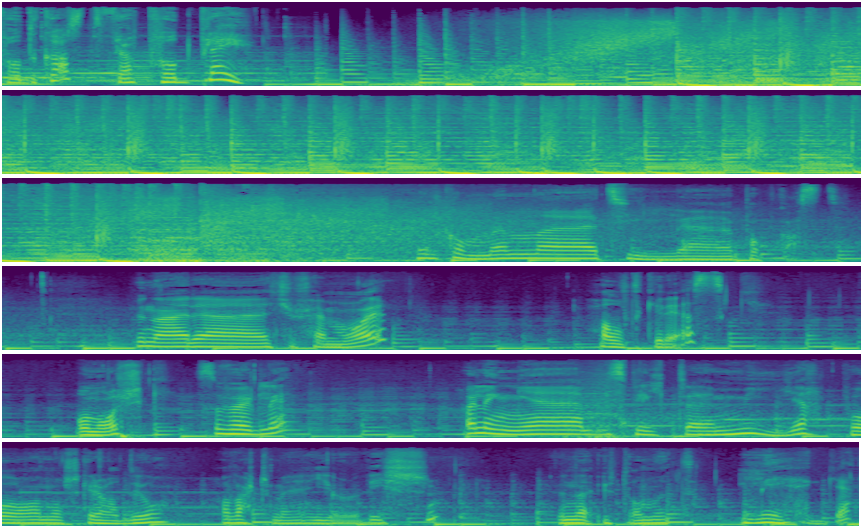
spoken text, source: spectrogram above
en podkast fra Podplay. Velkommen eh, til podkast. Hun er eh, 25 år, halvt gresk og norsk, selvfølgelig. Har lenge spilt eh, mye på norsk radio, har vært med i Eurovision. Hun er utdannet lege.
